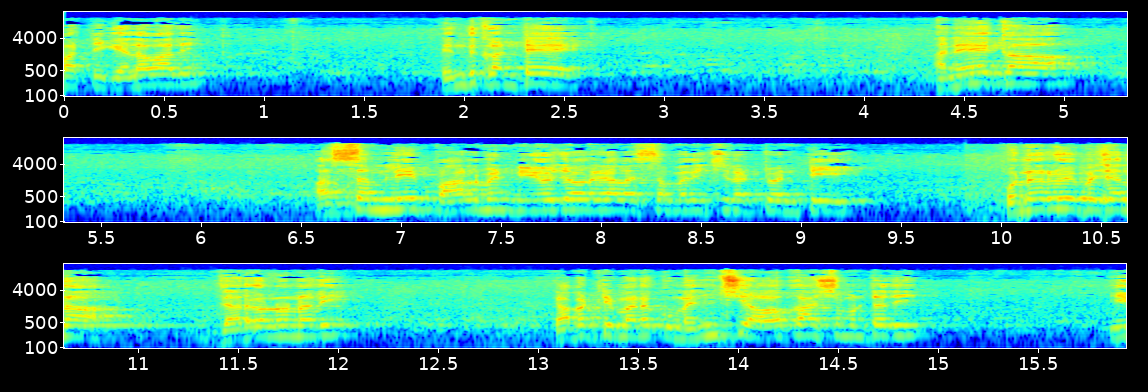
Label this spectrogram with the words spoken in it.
పార్టీ గెలవాలి. ఎందుకంటే అనేక అసెంబ్లీ పార్లమెంట్ నియోజకవర్గాలకు సంబంధించినటువంటి పునర్విభజన జరగనున్నది. కాబట్టి మనకు మంచి అవకాశం ఉంటుంది. ఈ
